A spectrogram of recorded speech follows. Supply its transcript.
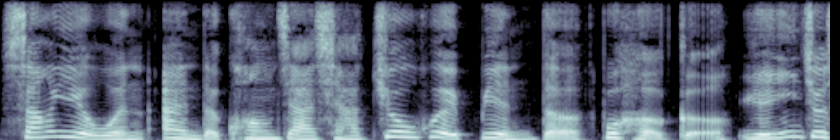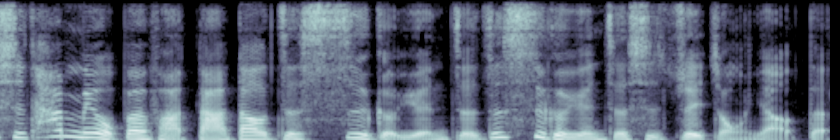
商业文案的框架下就会变得不合格？原因就是它没有办法达到这四个原则，这四个原则是最重要的。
